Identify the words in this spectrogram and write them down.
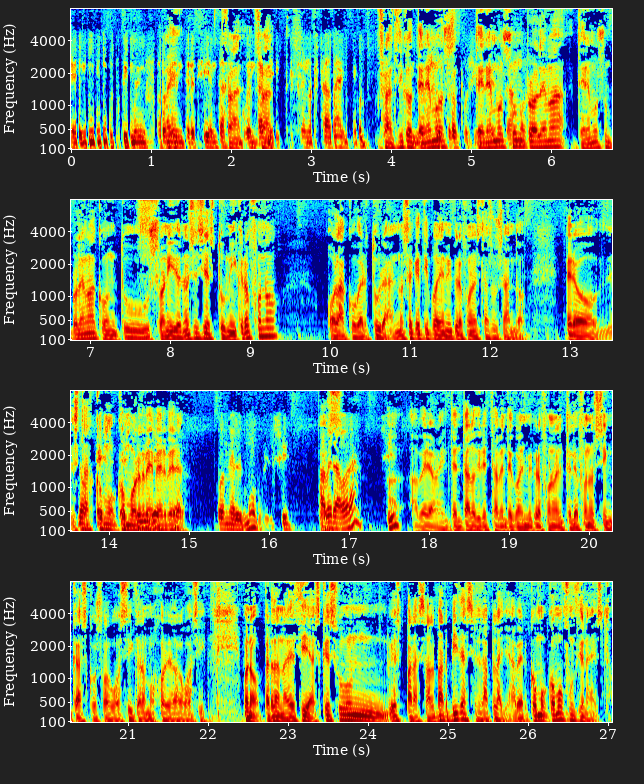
en un último informe en 350.000 personas cada año. Francisco, Y tenemos, nosotros, pues, tenemos un problema, tenemos un problema con tu sonido. No sé si es tu micrófono o la cobertura. No sé qué tipo de micrófono estás usando, pero estás No, como, es- como reverbera. Con el móvil, sí. A Pues- ver, ahora. A, a ver, ahora inténtalo directamente con el micrófono del teléfono sin cascos o algo así, que a lo mejor era algo así. Bueno, perdona, decías que es un es para salvar vidas en la playa. A ver, ¿cómo, cómo funciona esto?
